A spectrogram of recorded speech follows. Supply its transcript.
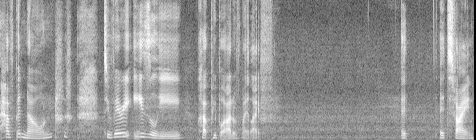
have been known to very easily cut people out of my life. It it's fine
